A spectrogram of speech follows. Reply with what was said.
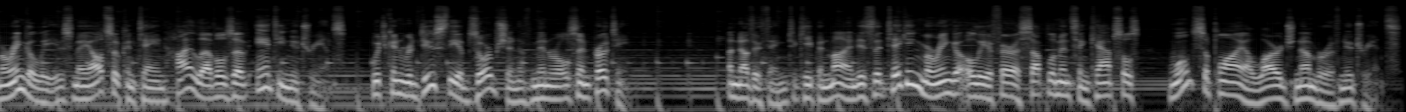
Moringa leaves may also contain high levels of anti-nutrients, which can reduce the absorption of minerals and protein. Another thing to keep in mind is that taking Moringa oleifera supplements and capsules won't supply a large number of nutrients.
